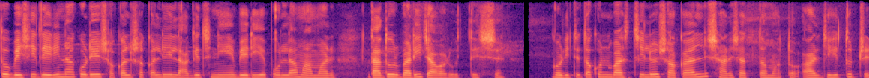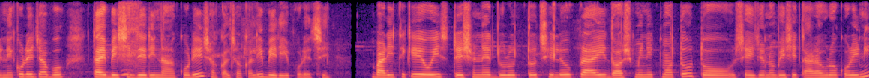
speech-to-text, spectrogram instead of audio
তো বেশি দেরি না করে সকাল সকালই লাগেজ নিয়ে বেরিয়ে পড়লাম আমার দাদুর বাড়ি যাওয়ার উদ্দেশ্যে। ঘড়িতে তখন বাসছিল সকাল সাড়ে সাতটা মতো। আর যেহেতু ট্রেনে করে যাব, তাই বেশি দেরি না করে সকাল সকালই বেরিয়ে পড়েছি। বাড়ি থেকে ওই স্টেশনের দূরত্ব ছিল প্রায় দশ মিনিট মতো, তো সেই জন্য বেশি তাড়াহুড়ো করিনি।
